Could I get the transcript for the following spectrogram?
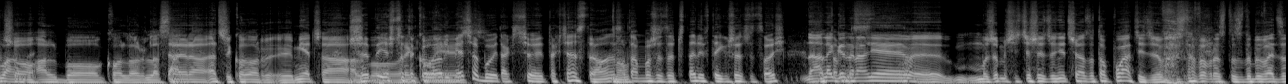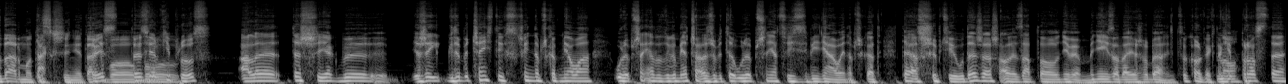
wizualne. albo kolor lasera, a czy kolor y, miecza, Żeby albo jeszcze te kolory miecza były tak, tak często, one No. są tam może ze cztery w tej grze czy coś. No ale Natomiast- generalnie no. e, możemy się cieszyć, że nie trzeba za to płacić, że można po prostu zdobywać za darmo te Tak, skrzynie, tak? To jest, bo, to jest bo... wielki plus, ale też jakby, jeżeli gdyby część tych skrzyń na przykład miała ulepszenia do tego miecza, ale żeby te ulepszenia coś zmieniały, na przykład teraz szybciej uderzasz, ale za to, nie wiem, mniej zadajesz obrażeń, cokolwiek, takie No. proste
